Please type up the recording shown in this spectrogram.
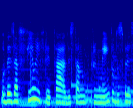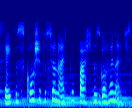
O desafio enfrentado está no cumprimento dos preceitos constitucionais por parte dos governantes.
